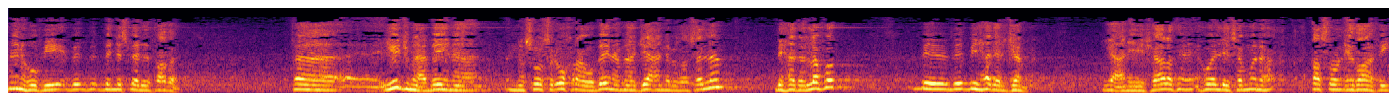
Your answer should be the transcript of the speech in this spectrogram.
منه في بالنسبة للفضل. فيجمع بين النصوص الأخرى وبين ما جاء عن النبي صلى الله عليه وسلم بهذا اللفظ بهذا الجمع. يعني إشارة هو اللي يسمونه قصر إضافي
